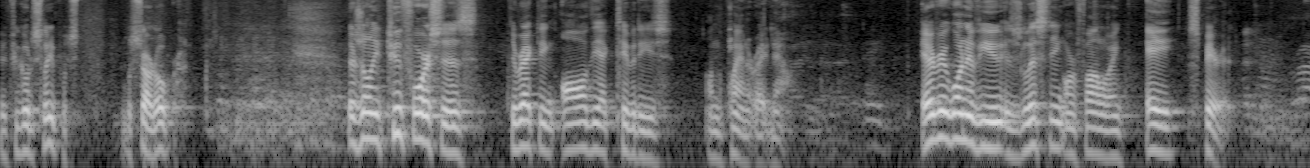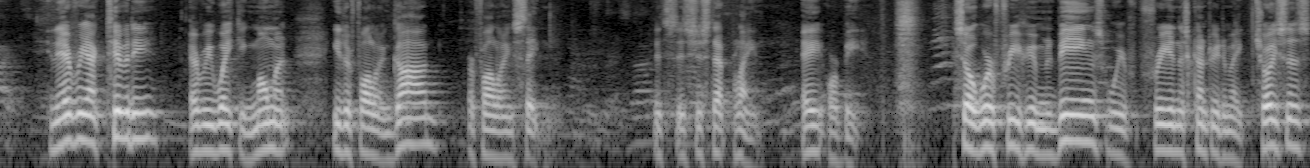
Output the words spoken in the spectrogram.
If you go to sleep, we'll, we'll start over. There's only two forces directing all the activities on the planet right now. Every one of you is listening or following a spirit. In every activity, every waking moment, either following God or following Satan. It's, it's just that plain A or B. So we're free human beings. We're free in this country to make choices.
